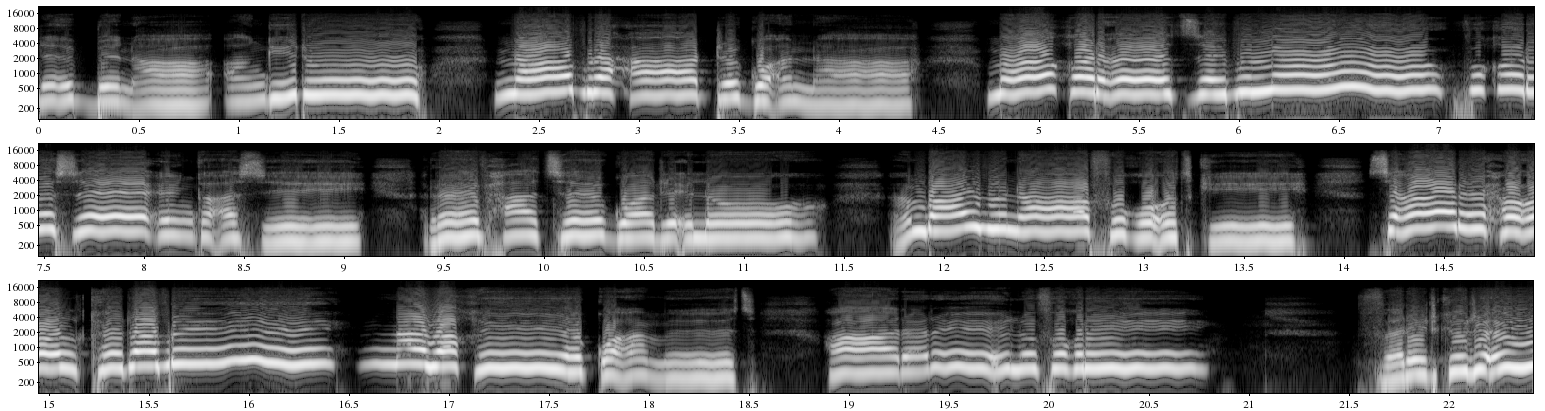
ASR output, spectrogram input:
ልብና ኣንጊዱ ናብ ረዓድ ደጓና መቐረት ዘይብሉ ፍቕሪ ስዕንካሲ ረብሓት ተጓዲእሎ እምባይ ብናፍቖትኪ ሰሪሖል ከዳብሪ ናባኺ የቋምት ሃረሪ ፍቕሪ ፈሪድ ክድእዮ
